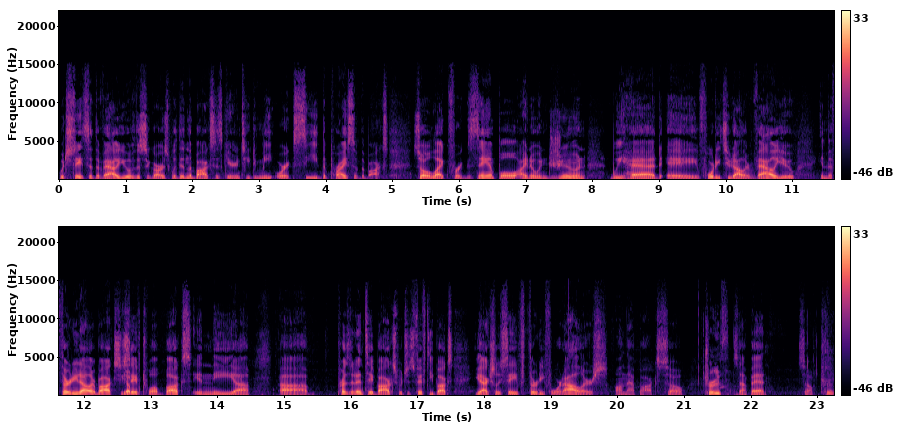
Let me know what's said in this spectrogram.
which states that the value of the cigars within the box is guaranteed to meet or exceed the price of the box. So, like for example, I know in June we had a forty-two dollar value in the thirty dollar box. You Yep. save twelve bucks in the. Uh, uh, Presidente box, which is fifty bucks, you actually saved thirty four dollars on that box. So Truth. it's not bad. So, True.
